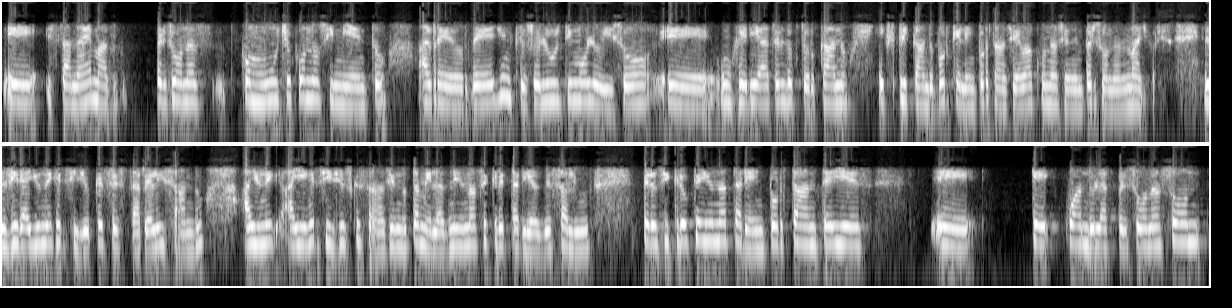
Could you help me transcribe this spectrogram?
eh, están además personas con mucho conocimiento alrededor de ello. Incluso el último lo hizo eh, un geriatra, el doctor Cano, explicando por qué la importancia de vacunación en personas mayores. Es decir, hay un ejercicio que se está realizando, hay, un, hay ejercicios que están haciendo también las mismas secretarías de salud, pero sí creo que hay una tarea importante y es eh, que cuando las personas son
